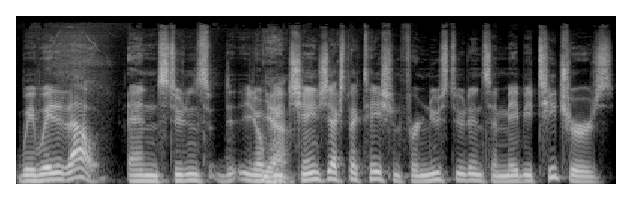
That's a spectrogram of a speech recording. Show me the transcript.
We wait it out. And students, you know, Yeah. we change the expectation for new students and maybe teachers.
